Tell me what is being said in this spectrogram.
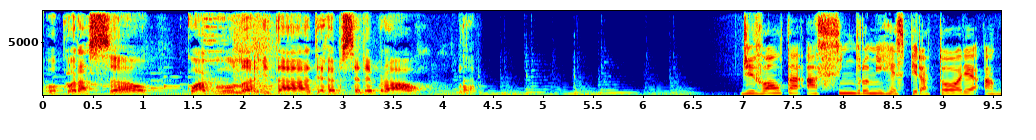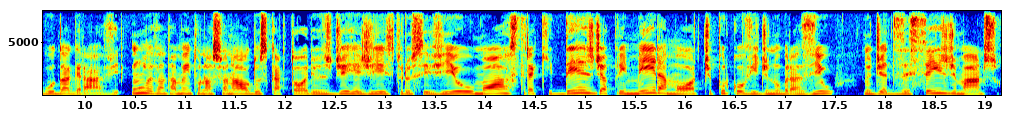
o coração, coagula e dá derrame cerebral, né? De volta à Síndrome Respiratória Aguda Grave. Um levantamento nacional dos cartórios de registro civil mostra que, desde a primeira morte por Covid no Brasil, no dia 16 de março,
